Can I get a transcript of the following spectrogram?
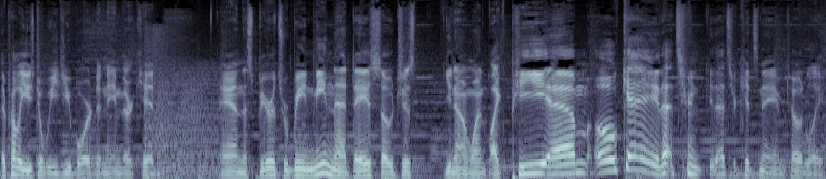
They probably used a Ouija board to name their kid. And the spirits were being mean that day, so just, you know, went like PM, okay, that's your, that's your kid's name, totally.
